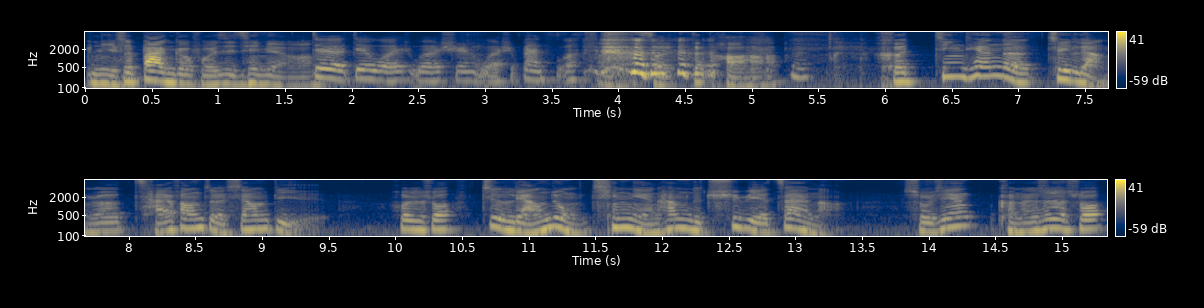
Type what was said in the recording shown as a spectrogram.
你是半个佛系青年吗？对对，我我是我是半佛，所以对，好好好。和今天的这两个采访者相比，或者说这两种青年他们的区别在哪？首先，可能是说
